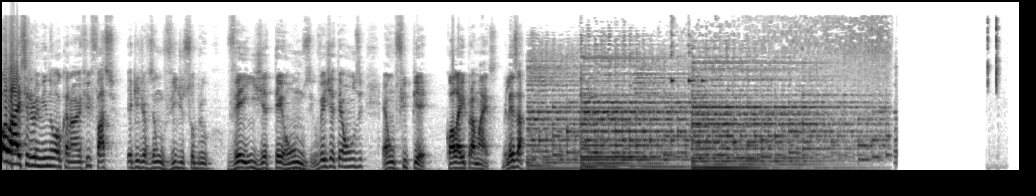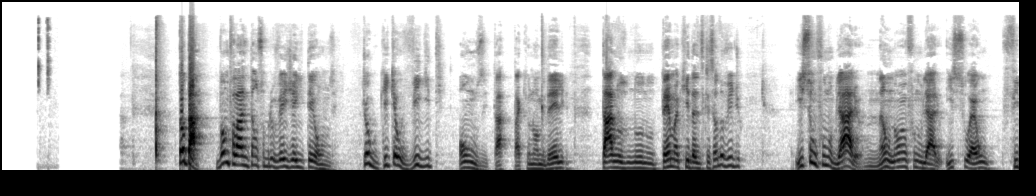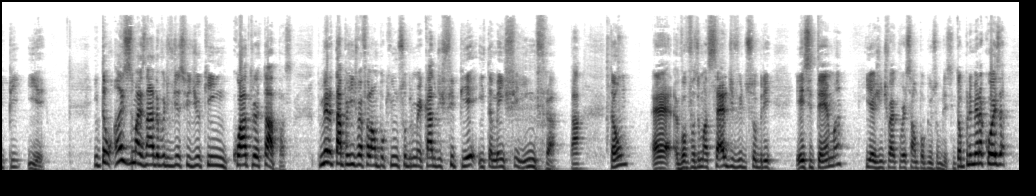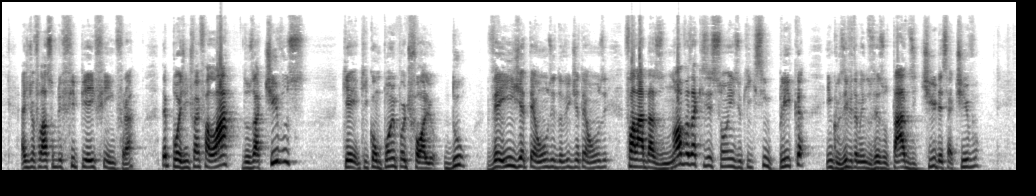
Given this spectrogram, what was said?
Olá e seja bem-vindo ao canal F Fácil. E aqui a gente vai fazer um vídeo sobre o VIGT11. O VIGT11 é um FIPE. Cola aí para mais, beleza? Então tá, vamos falar então sobre o VGIT11. Jogo, o que, que é o VIGT11, tá? Tá aqui o nome dele, tá no, no, no tema aqui da descrição do vídeo. Isso é um fundo imobiliário? Não, não é um fundo imobiliário. Isso é um FIP-IE. Então, antes de mais nada, eu vou dividir esse vídeo aqui em quatro etapas. Primeira etapa, a gente vai falar um pouquinho sobre o mercado de FIPE e também FIINFRA, tá? Então, é, eu vou fazer uma série de vídeos sobre esse tema e a gente vai conversar um pouquinho sobre isso. Então, primeira coisa, a gente vai falar sobre FIPE e FIINFRA. Depois, a gente vai falar dos ativos que, que compõem o portfólio do VI GT11 e do VIG GT11, falar das novas aquisições e o que, que se implica, inclusive também dos resultados e TIR desse ativo.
